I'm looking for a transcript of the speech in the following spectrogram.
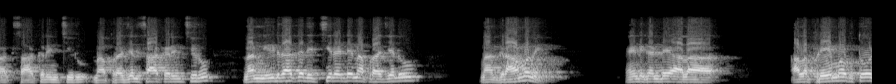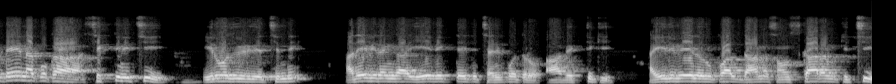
నాకు సహకరించిరు నా ప్రజలు సహకరించిరు నన్ను నీటి దాకా తెచ్చిరంటే నా ప్రజలు నా గ్రామమే. ఎందుకంటే అలా అలా ప్రేమతోటే నాకు ఒక శక్తినిచ్చి ఈ రోజు ఇది తెచ్చింది. అదేవిధంగా ఏ వ్యక్తి అయితే చనిపోతారో ఆ వ్యక్తికి ఐదు వేల రూపాయలు దాన సంస్కారంకి ఇచ్చి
